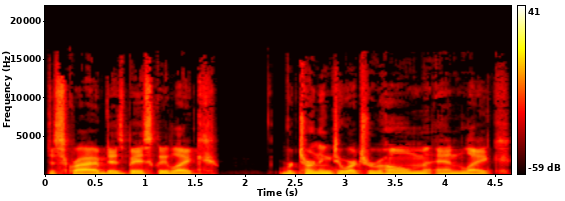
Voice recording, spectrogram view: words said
described as basically like returning to our true home. And like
